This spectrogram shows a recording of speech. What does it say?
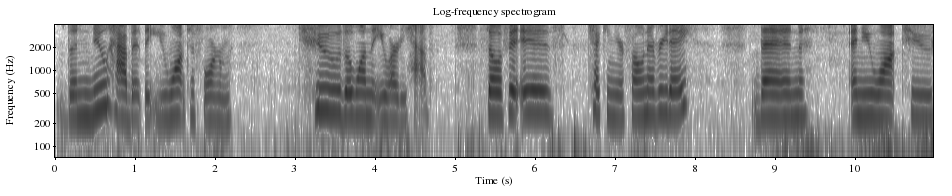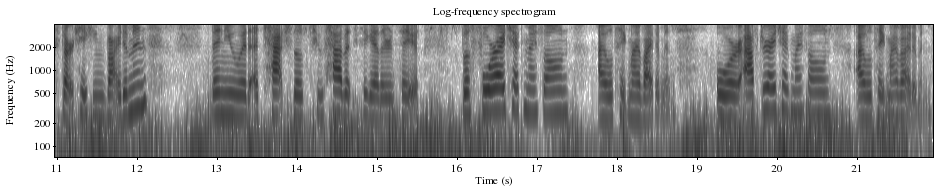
the new habit that you want to form to the one that you already have. So if it is checking your phone every day, then and you want to start taking vitamins, then you would attach those two habits together and say, before I check my phone, I will take my vitamins. Or after I check my phone, I will take my vitamins.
